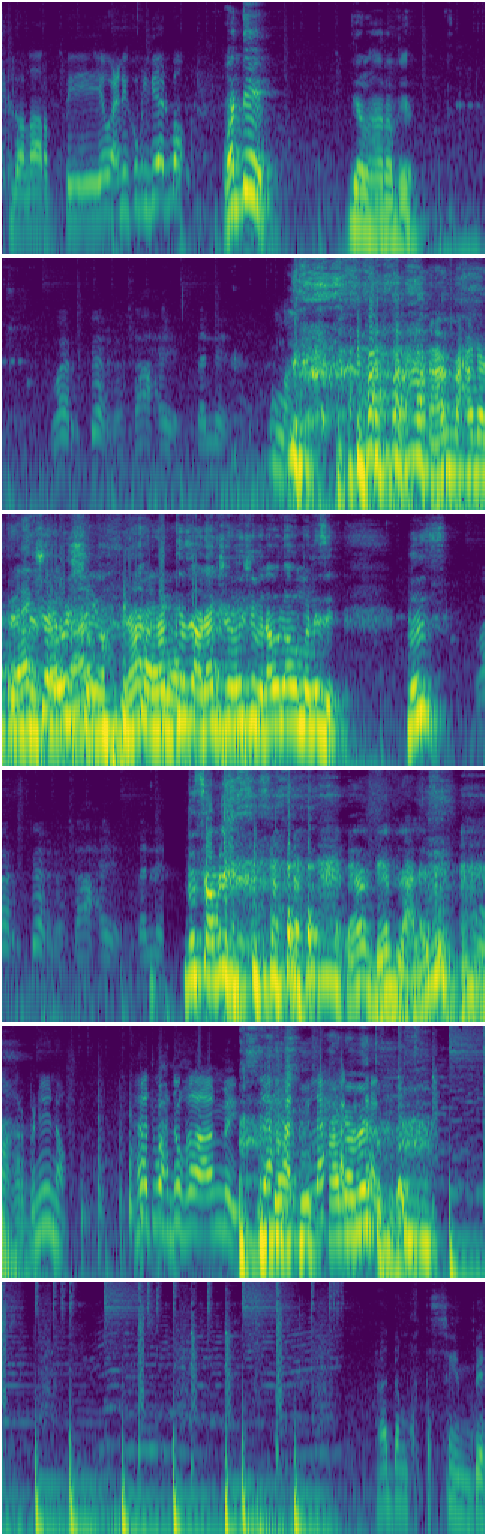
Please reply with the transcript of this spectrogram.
اتكلوا على ربي وعليكم القلبه ودي! يا نهار أبيض. ورد فارغه صحيح استنى والله. أهم حاجة reaction. وشه أيوة. لا ركز على reaction وشه من أول أول ما نزل. بص. بص عامل يا بيبلع لسه والله غير بنينه هات واحدة أخرى عمي. لحق لحق. عجبته هذا مختصين به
